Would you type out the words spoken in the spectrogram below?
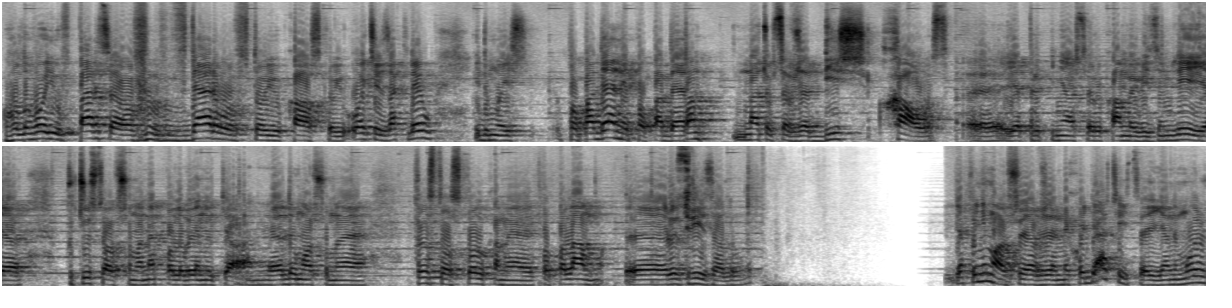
головою вперся в дерево з тою каскою, очі закрив і думаєш, попаде, не попаде. Там почався вже більш хаос. Е, Я припіднявся руками від землі, я почувствував, що мене половину тягне. Я думав, що мене просто осколками пополам е, розрізало. Я розумів, що я вже не ходячий, це я не можу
